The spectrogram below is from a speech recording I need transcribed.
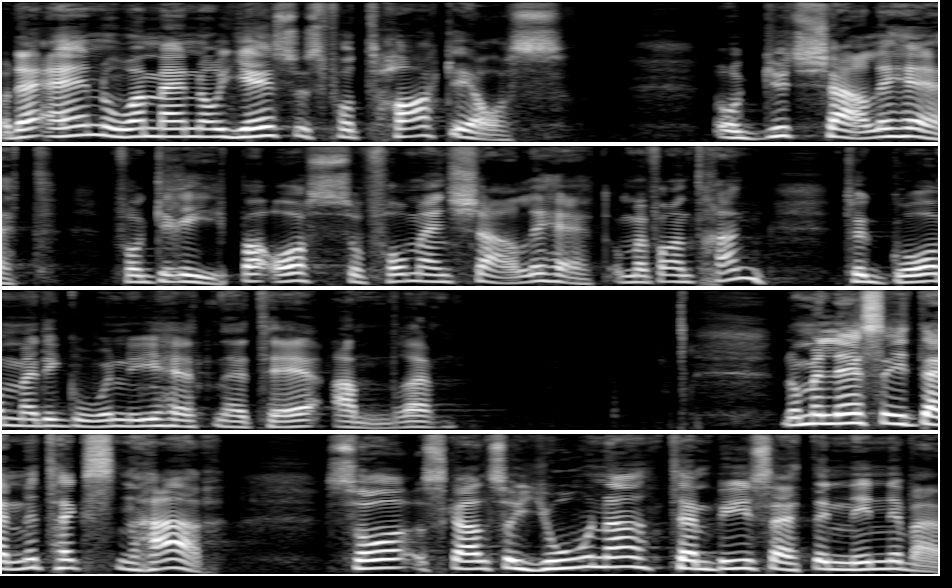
Og det er noe med når Jesus får tak i oss, og Guds kjærlighet får gripe oss, så får vi en kjærlighet, og vi får en trang til å gå med de gode nyhetene til andre. Når vi leser i denne teksten her, så skal altså Jonah til en by som heter Ninive.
